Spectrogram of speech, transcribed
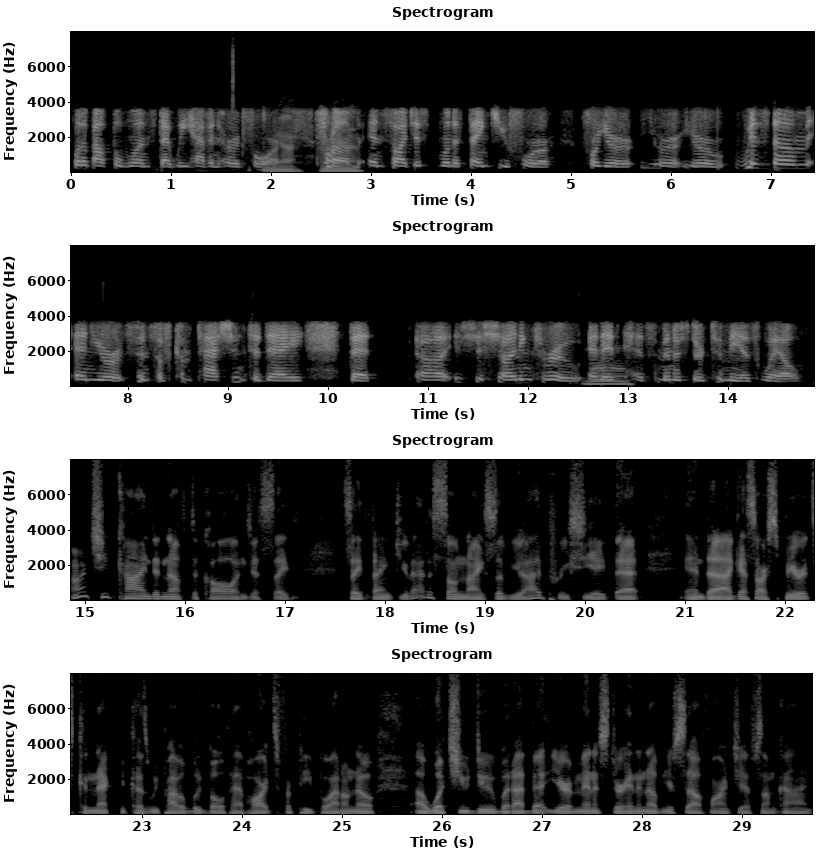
what about the ones that we haven't heard for Yeah, from? yeah. And so I just want to thank you for for your your your wisdom and your sense of compassion today that uh, is just shining through, and it has ministered to me as well. Aren't you kind enough to call and just say say thank you? That is so nice of you. I appreciate that. And uh, I guess our spirits connect because we probably both have hearts for people. I don't know uh, what you do, but I bet you're a minister in and of yourself, aren't you, of some kind?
